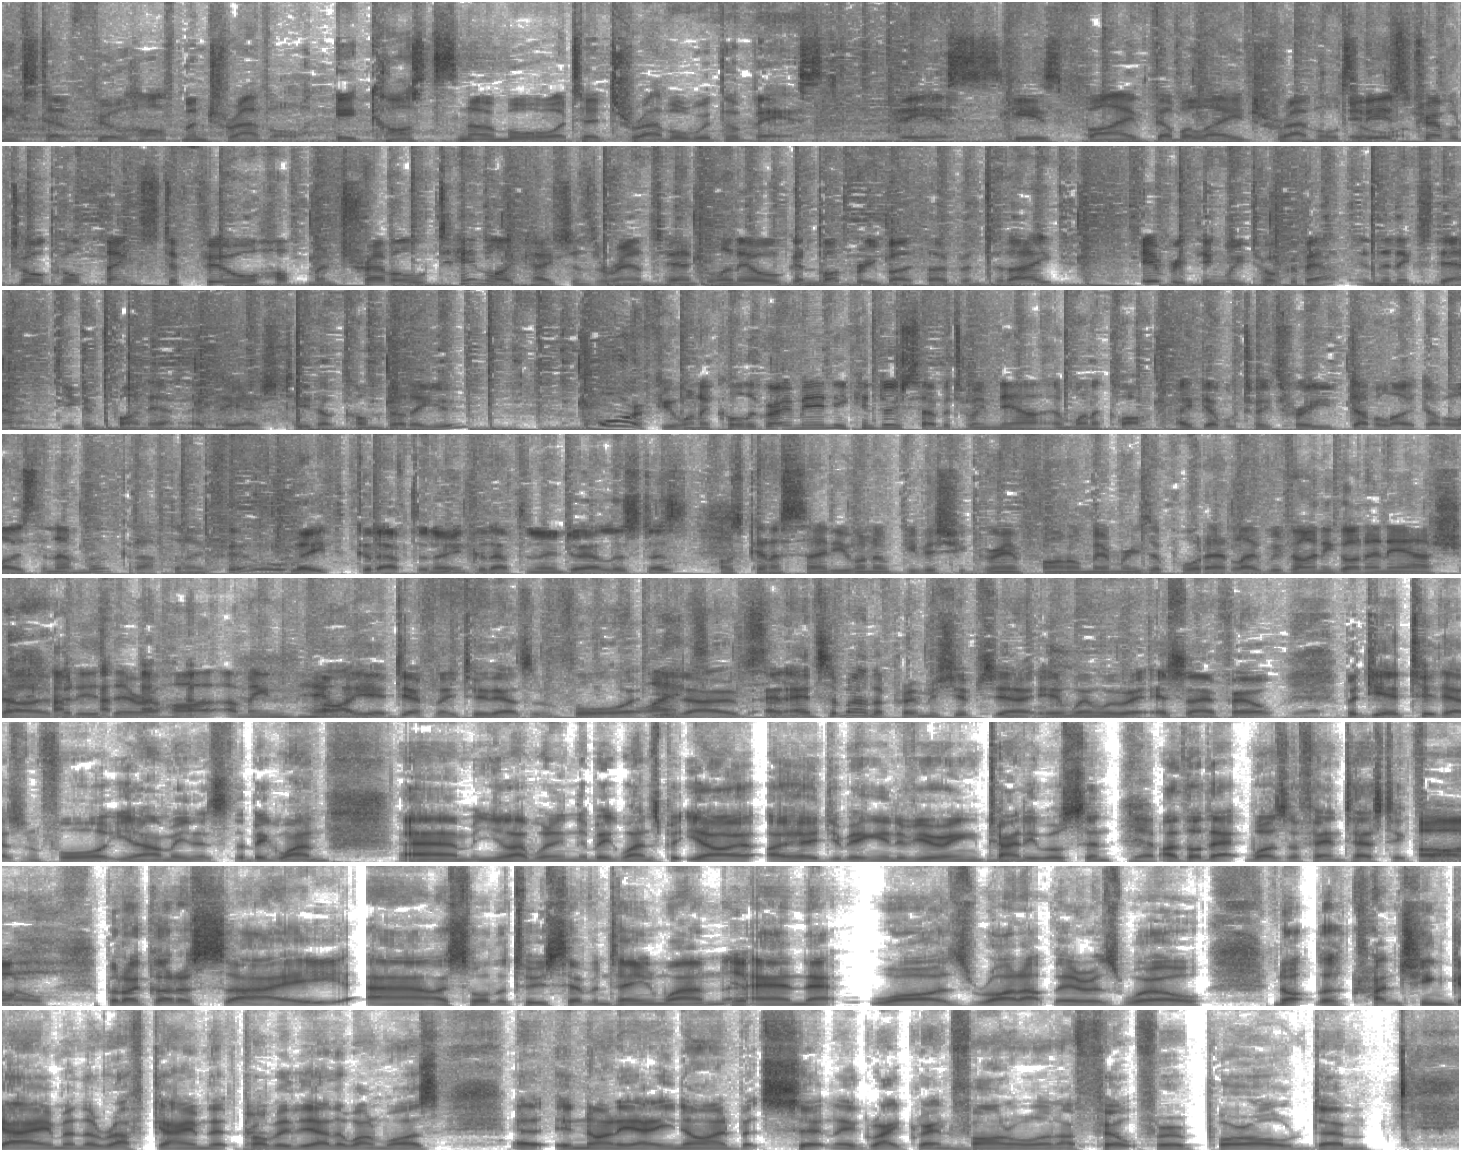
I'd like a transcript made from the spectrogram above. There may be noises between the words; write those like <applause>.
Thanks to Phil Hoffman Travel, it costs no more to travel with the best. This is 5AA Travel Talk. It is Travel Talk called thanks to Phil Hoffman Travel. 10 locations around town. Glenelg and Modbury both open today. Everything we talk about in the next hour, you can find out at pht.com.au. Or if you want to call the great man, you can do so between now and 1 o'clock. 8223 0000 is the number. Good afternoon, Phil. Leith, good afternoon. Good afternoon to our listeners. I was going to say, do you want to give us your grand final memories of Port Adelaide? We've only got an hour show, but is there a <laughs> high? I mean, how Oh, many? yeah, definitely 2004, Right, you know, and, and some other premierships, you know, in, when we were SANFL. Yeah. But yeah, 2004, you know, I mean, it's the big one, um, and you love winning the big ones. But, you know, I, I heard you being interviewing Tony Wilson. Yep. I thought that was a fantastic final. Oh. But I got to say, uh, I saw the 217 one, Yep. And that was right up there as well. Not the crunching game and the rough game that probably the other one was uh, in 1989, but certainly a great grand final. And I felt for poor old, um,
